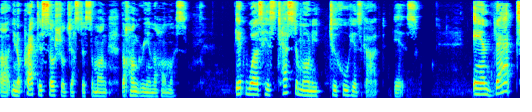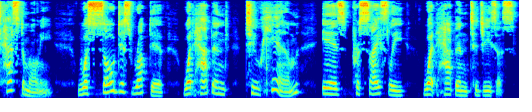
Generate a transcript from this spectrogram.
uh, you know, practice social justice among the hungry and the homeless. It was his testimony to who his God is. And that testimony was so disruptive. What happened to him is precisely what happened to Jesus.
